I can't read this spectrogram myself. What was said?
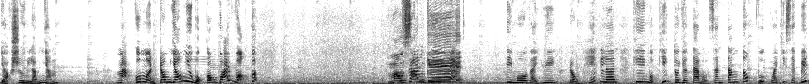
Giọt sương lẩm nhẩm. Mặt của mình trông giống như một con quái vật á. Màu, xanh kia Timo và Duyên đồng hét lên khi một chiếc Toyota màu xanh tăng tốc vượt qua chiếc xe buýt.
